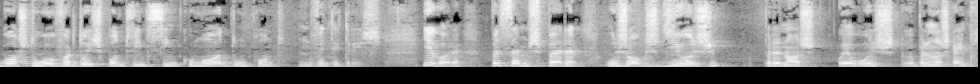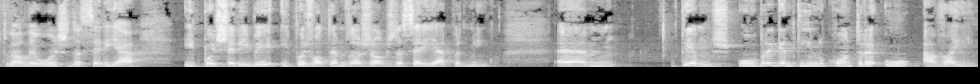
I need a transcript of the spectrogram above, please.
Gosto do over 2.25, modo de 1.93. E agora, passamos para os jogos de hoje. Para nós é hoje, para nós cá em Portugal é hoje da Série A e depois Série B e depois voltamos aos jogos da Série A para domingo. Um, temos o Bragantino contra o Havaí.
